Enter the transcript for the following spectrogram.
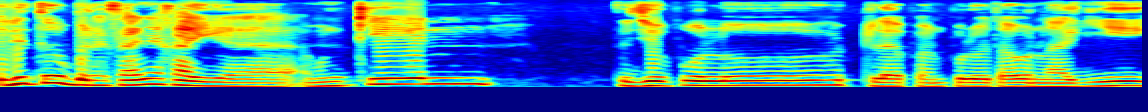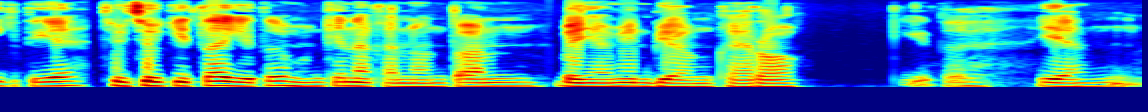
ini tuh berasanya kayak mungkin 70 80 tahun lagi gitu ya. Cucu kita gitu mungkin akan nonton Benjamin Biangkerok gitu yang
